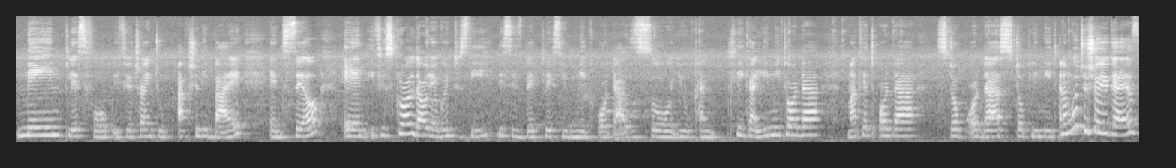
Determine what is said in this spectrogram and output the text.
main place for if you're trying to actually buy and sell. And if you scroll down you're going to see this is the place you make orders. So you can click a limit order market order stop order stop limit. And i'm going to show you guys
